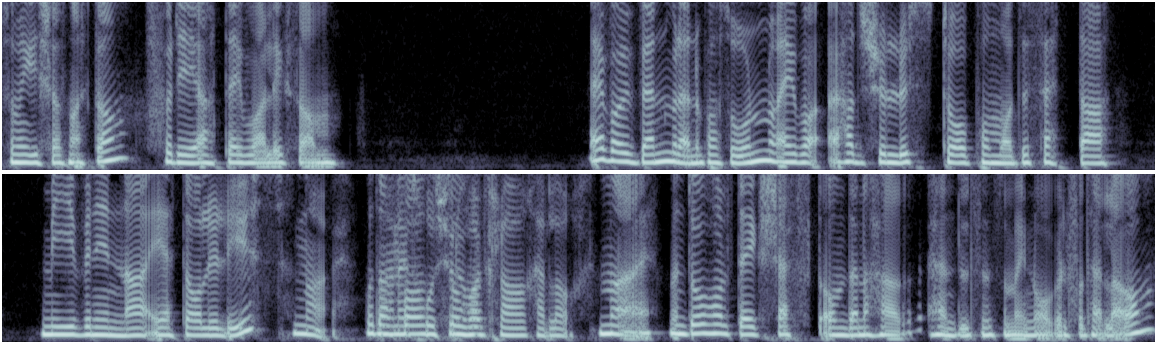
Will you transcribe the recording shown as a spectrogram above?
Som jeg ikke har snakket om, fordi at jeg var liksom Jeg var jo venn med denne personen, og jeg, var, jeg hadde ikke lyst til å på en måte sette min venninne i et dårlig lys. Nei. Men jeg tror ikke du var- klar heller. Nei, men da holdt jeg kjeft om denne her hendelsen som jeg nå vil fortelle om.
